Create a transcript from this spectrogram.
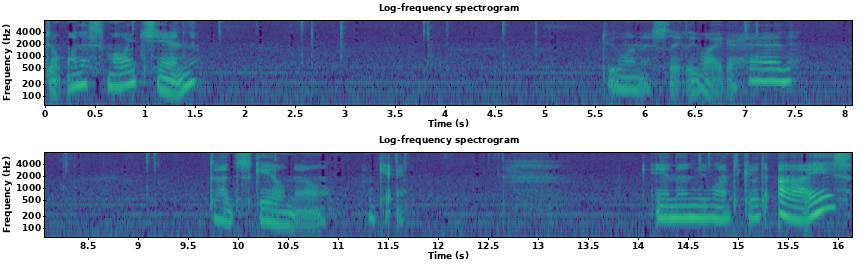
Don't want a smaller chin. Do want a slightly wider head. That scale, no. Okay. And then we want to go to eyes.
